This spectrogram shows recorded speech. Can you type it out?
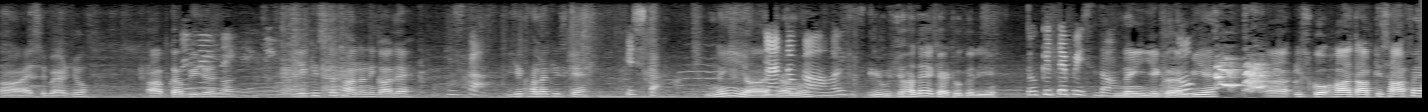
हाँ ऐसे बैठ जाओ। आपका अभी जो है ये किसका खाना निकाला है? किसका? ये खाना किसका है? किसका? नहीं यार जानो। ये ज़्यादा है कैटो के लिए। तो कितने पीस दो? नहीं ये गर्म? भी है। आ, इसको हाथ आपके साफ़ है?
